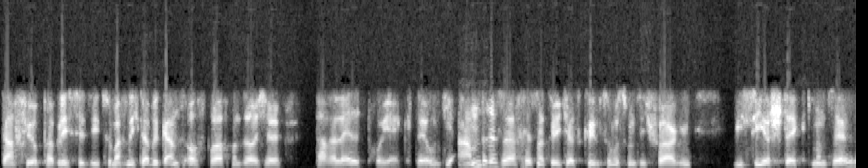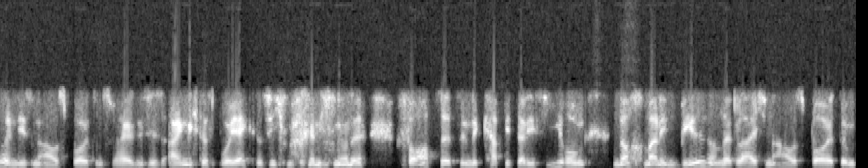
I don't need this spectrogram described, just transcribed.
dafür Publicity zu machen. Ich glaube, ganz oft braucht man solche Parallelprojekte. Und die andere Sache ist natürlich, als Künstler muss man sich fragen, wie sehr steckt man selber in diesen Ausbeutungsverhältnissen? Es ist eigentlich das Projekt, das ich mache, nicht nur eine Fortsetzung, eine Kapitalisierung, nochmal in Bildern der gleichen Ausbeutung.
